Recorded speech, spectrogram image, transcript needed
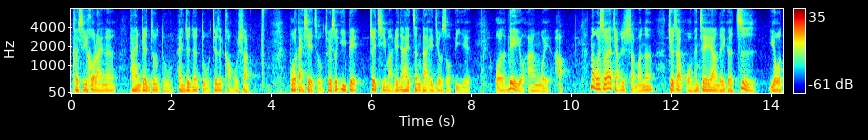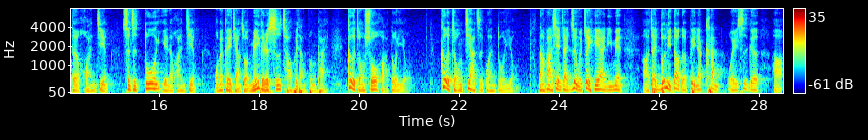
可惜后来呢，他很认真读，很认真读，就是考不上。不过感谢主，所以说预备，最起码人家还正大研究所毕业，我略有安慰。好，那我所要讲是什么呢？就在我们这样的一个自由的环境，甚至多元的环境，我们可以讲说，每个人思潮非常澎湃。各种说法都有，各种价值观都有。哪怕现在认为最黑暗的一面啊，在伦理道德被人家看为是个啊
